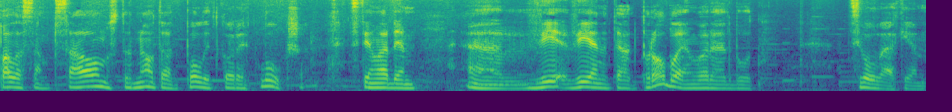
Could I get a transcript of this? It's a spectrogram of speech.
palasām psalmus, tur nav tāda politkorekta lūkšana. Citiem vārdiem, viena tāda problēma varētu būt cilvēkiem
